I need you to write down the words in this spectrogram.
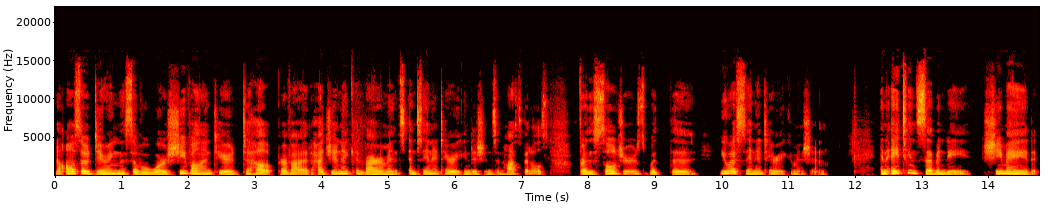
Now, also during the Civil War, she volunteered to help provide hygienic environments and sanitary conditions in hospitals for the soldiers with the U.S. Sanitary Commission. In 1870, she made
